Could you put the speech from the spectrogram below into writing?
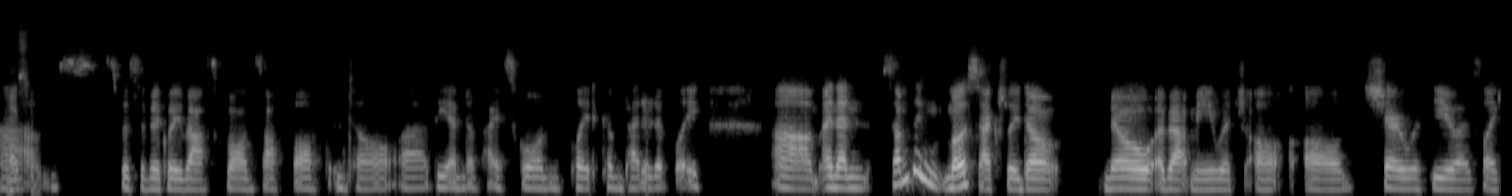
awesome. um, specifically basketball and softball until uh, the end of high school and played competitively. Um, and then something most actually don't know about me, which I'll, I'll share with you as like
